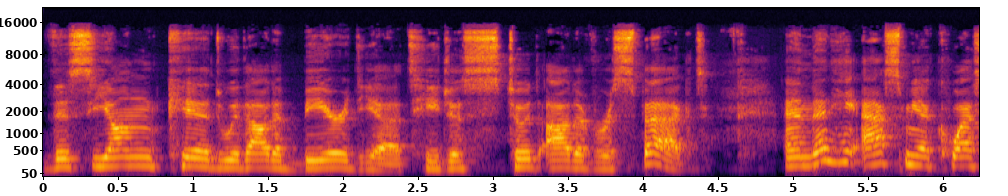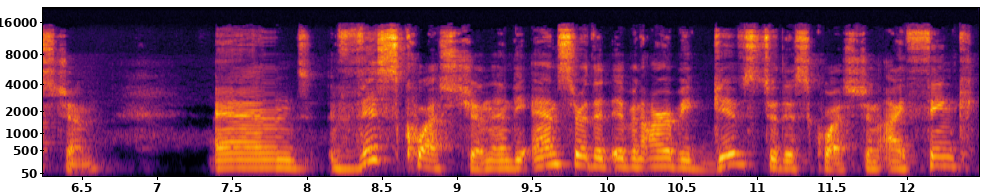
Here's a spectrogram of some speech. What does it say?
this young kid without a beard yet, he just stood out of respect. And then he asked me a question. And this question and the answer that Ibn Arabi gives to this question, I think,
